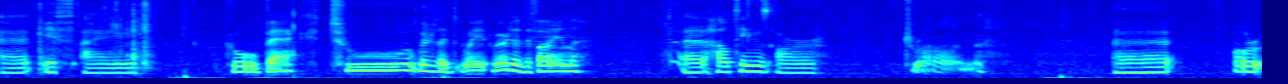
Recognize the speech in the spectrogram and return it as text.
uh, if I go back to, where did I, where, where did I define uh, how things are drawn? Uh, or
